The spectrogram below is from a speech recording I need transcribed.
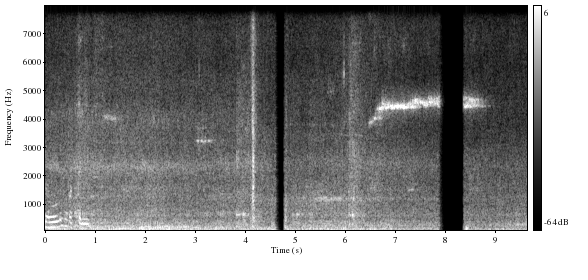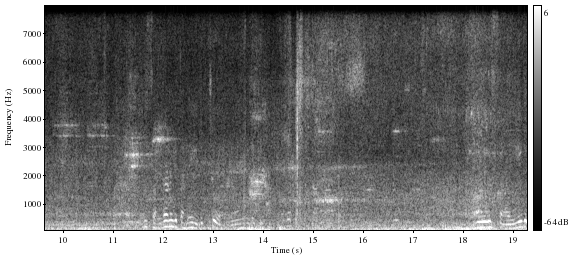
ഷോൾ കുറക്കുന്നു സൈഡാണെങ്കിൽ തല ഇടിച്ചു ഒരു സൈഡ്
